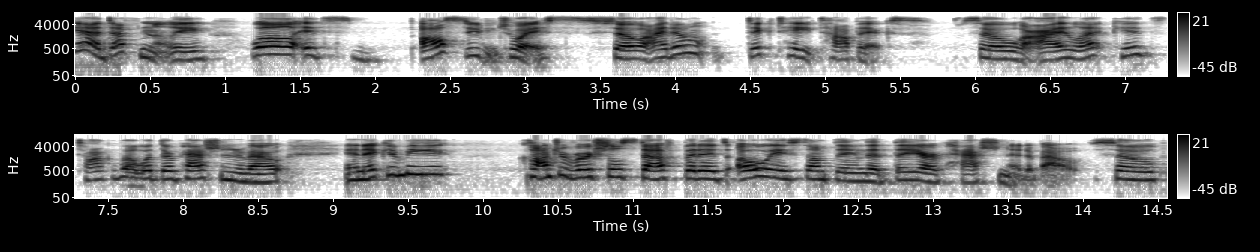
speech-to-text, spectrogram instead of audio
Yeah, definitely. Well, it's all student choice, so I don't dictate topics so I let kids talk about what they're passionate about. And it can be controversial stuff, but it's always something that they are passionate about. So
